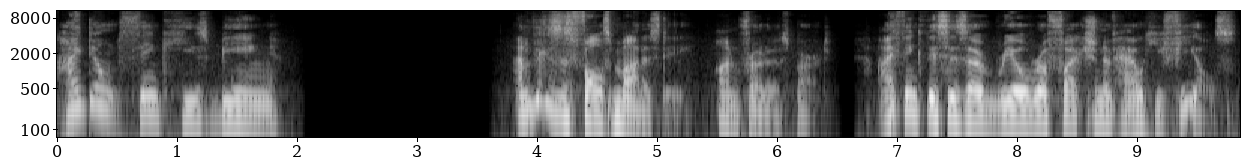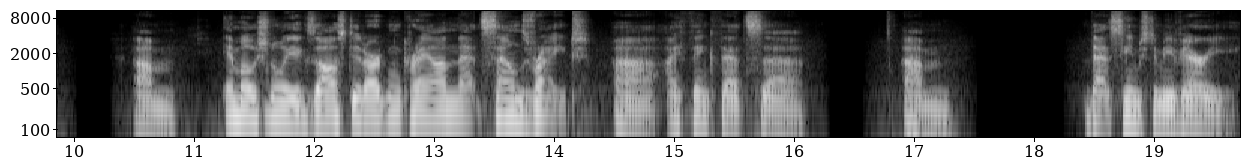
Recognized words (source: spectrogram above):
I don't think he's being. I don't think this is false modesty on Frodo's part. I think this is a real reflection of how he feels. Um, emotionally exhausted, Ardent Crayon. That sounds right. Uh, I think that's. Uh, um, that seems to me very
